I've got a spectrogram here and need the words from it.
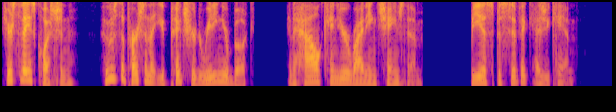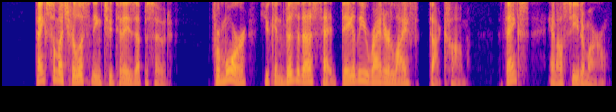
Here's today's question Who's the person that you pictured reading your book and how can your writing change them? Be as specific as you can. Thanks so much for listening to today's episode. For more, you can visit us at dailywriterlife.com. Thanks, and I'll see you tomorrow.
